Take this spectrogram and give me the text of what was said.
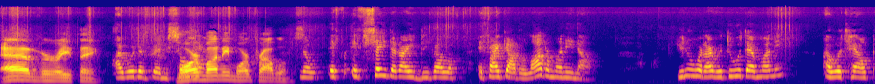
Everything. I would have been so more happy. money, more problems. No, if if say that I developed, if I got a lot of money now, you know what I would do with that money? I would help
